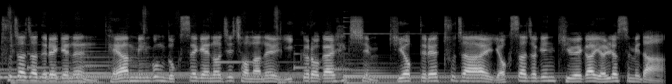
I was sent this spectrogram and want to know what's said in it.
투자자들에게는 대한민국 녹색 에너지 전환을 이끌어갈 핵심 기업들에 투자할 역사적인 기회가 열렸습니다.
